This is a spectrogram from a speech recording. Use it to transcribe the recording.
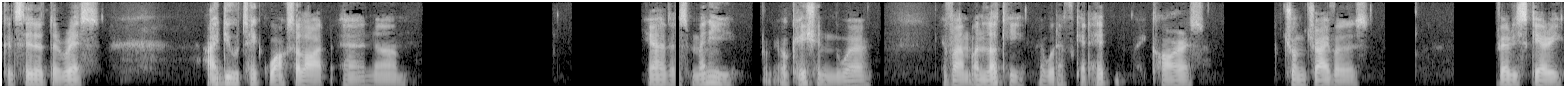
consider the risk. I do take walks a lot, and um, yeah, there's many occasions where if I'm unlucky, I would have get hit by cars, drunk drivers. Very scary.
